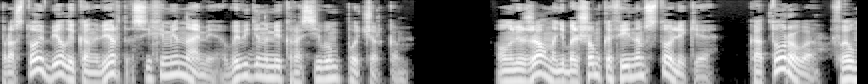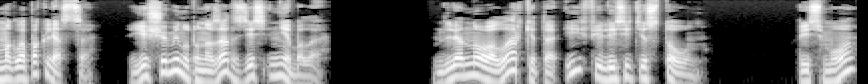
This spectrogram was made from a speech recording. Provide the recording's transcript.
Простой белый конверт с их именами, выведенными красивым почерком. Он лежал на небольшом кофейном столике, которого, Фэл могла поклясться, еще минуту назад здесь не было. Для Ноа Ларкета и Фелисити Стоун. «Письмо?»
